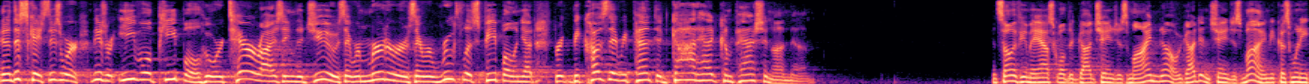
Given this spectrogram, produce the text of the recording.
And in this case, these were, these were evil people who were terrorizing the Jews. They were murderers. They were ruthless people. And yet, for, because they repented, God had compassion on them. And some of you may ask, well, did God change his mind? No, God didn't change his mind because when he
